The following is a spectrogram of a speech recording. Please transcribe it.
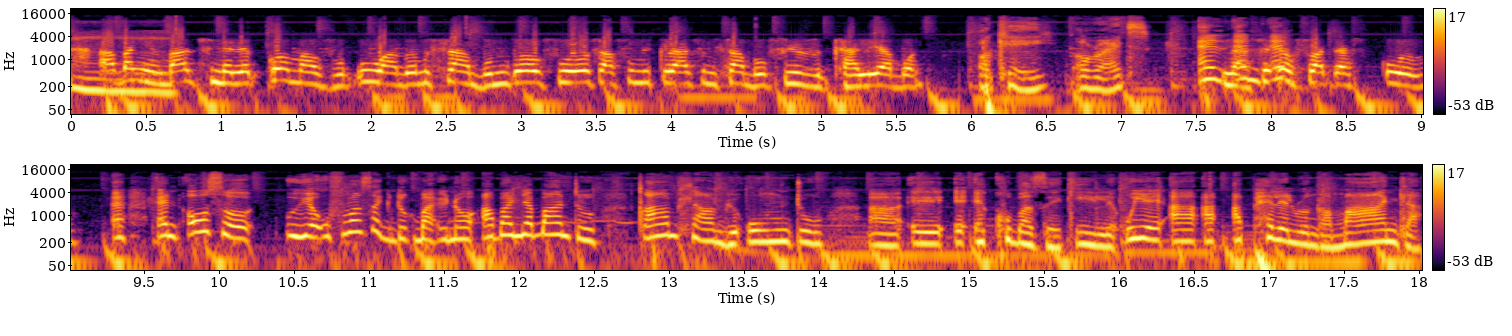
mm. abanye ndibathumele koomavukuhambe mhlawumbi umntu osafuna iklasi mhlawumbi ofizikali yabona okay all right and, and, and, and, and, and also uye ufumaniseke into yokuba you know abanye abantu xa mhlawumbi umntu uh, e, e, ekhubazekile uye aphelelwe ngamandla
